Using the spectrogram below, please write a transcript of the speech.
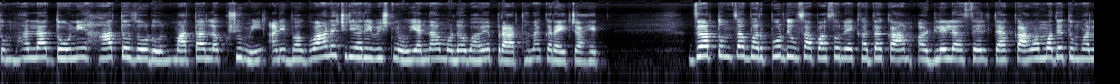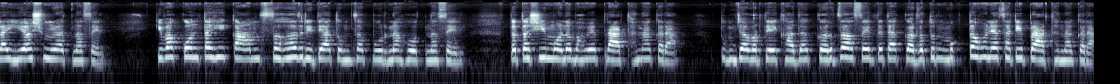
तुम्हाला दोन्ही हात जोडून माता लक्ष्मी आणि भगवान श्रीहरी विष्णू यांना मनोभावे प्रार्थना करायच्या आहेत. जर तुमचं भरपूर दिवसापासून एखादं काम अडलेलं असेल त्या कामामध्ये तुम्हाला यश मिळत नसेल किंवा कोणतंही काम सहजरित्या तुमचं पूर्ण होत नसेल तर तशी मनोभावे प्रार्थना करा. तुमच्यावरती एखादं कर्ज असेल तर त्या कर्जातून मुक्त होण्यासाठी प्रार्थना करा.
